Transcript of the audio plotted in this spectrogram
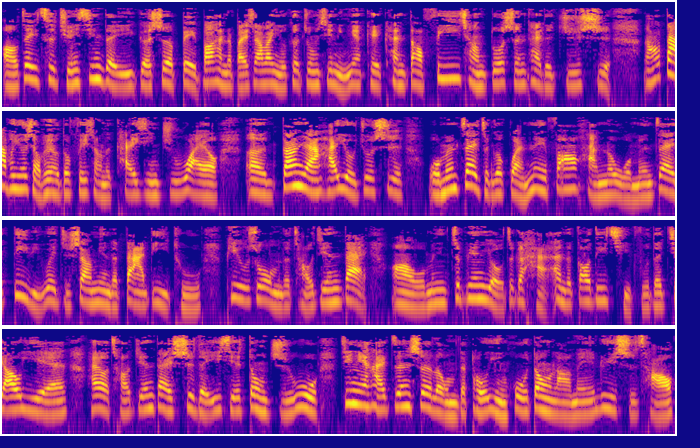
哦，这一次全新的一个设备，包含了白沙湾游客中心里面可以看到非常多生态的知识，然后大朋友小朋友都非常的开心之外哦，呃，当然还有就是我们在整个馆内包含了我们在地理位置上面的大地图，譬如说我们的潮间带啊，我们这边有这个海岸的高低起伏的礁岩，还有潮间带式的一些动植物，今年。还增设了我们的投影互动老梅绿石槽，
